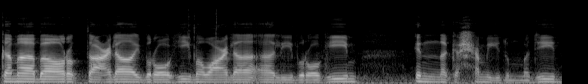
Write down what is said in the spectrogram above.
کما بارکت علی ابراہیم وعلی آل ابراہیم انکا حمید مجید۔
